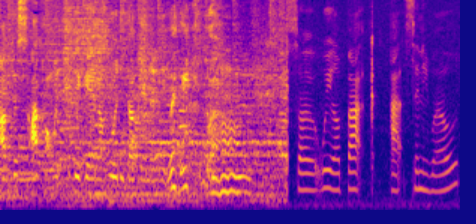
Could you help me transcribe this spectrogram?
I'm just I can't wait to dig in. I've already dug in anyway. so we are back at Cineworld,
